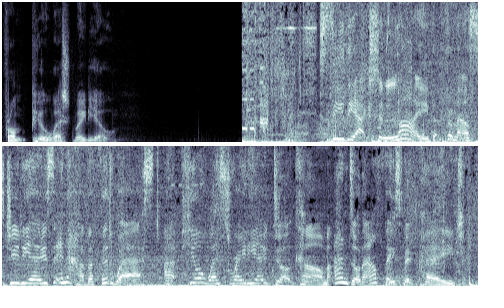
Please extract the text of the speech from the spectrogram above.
from Pure West Radio. See the action live from our studios in Haverfordwest at purewestradio.com and on our Facebook page.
